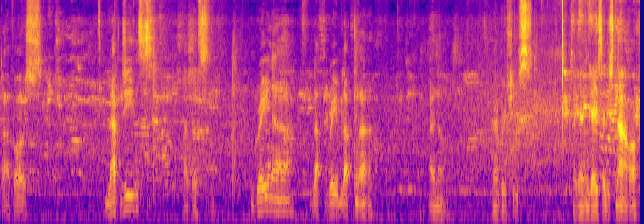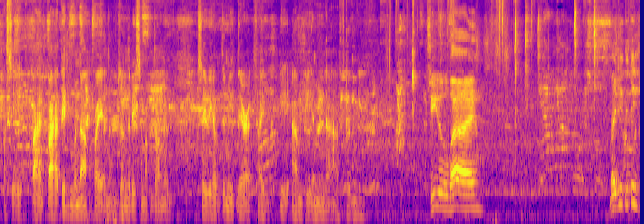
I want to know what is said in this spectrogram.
Tapos, black jeans. Tapos, gray na, black, gray, black na, ano, rubber shoes. So, yan guys, alis na ako kasi pahat pahatid muna ako kay ano, John Ray sa McDonald. Kasi we have to meet there at 5 a.m. p.m. in the afternoon. See you, bye! Bye, GTT!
